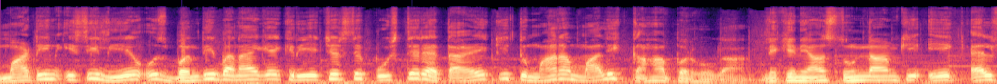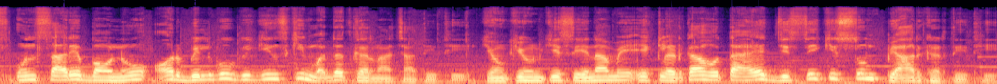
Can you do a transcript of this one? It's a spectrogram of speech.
मार्टिन इसीलिए उस बंदी बनाए गए क्रिएचर से पूछते रहता है कि तुम्हारा मालिक कहाँ पर होगा। लेकिन यहाँ सुन नाम की एक एल्फ उन सारे बौनों और बिल्बो बिगिंस की मदद करना चाहती थी, क्योंकि उनकी सेना में एक लड़का होता है जिससे कि सुन प्यार करती थी।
